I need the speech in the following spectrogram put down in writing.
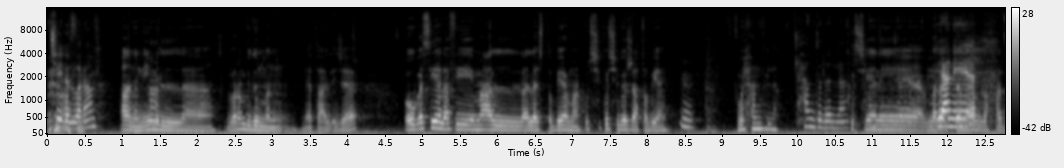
تشيل. الورم آه إنه نقيم آه. ال- الورم بدون ما نقطع الإيجار وبس هي هلا في مع العلاج الطبيعي مع كل شيء كل شيء بيرجع طبيعي. أمم. والحمد لله. الحمد لله. كل شيء يعني. مرق يعني تمام لحد.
